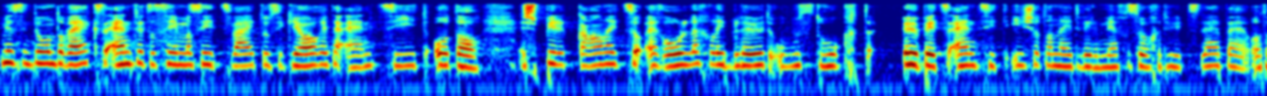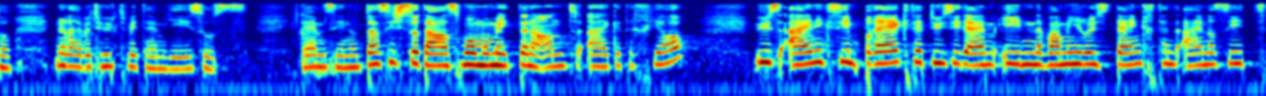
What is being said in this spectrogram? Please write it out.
wir sind unterwegs, entweder sind wir seit 2000 Jahren in der Endzeit oder es spielt gar nicht so eine Rolle, ein bisschen blöd ausgedrückt, ob jetzt Endzeit ist oder nicht, weil wir versuchen heute zu leben oder wir leben heute mit dem Jesus. In dem Sinn. Und das ist so das, wo wir miteinander eigentlich, ja, uns einig sind, prägt hat uns in dem innen, was wir uns denkt haben. Einerseits,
